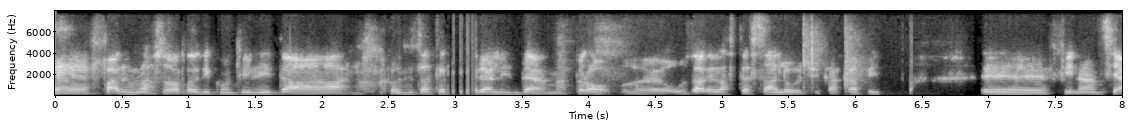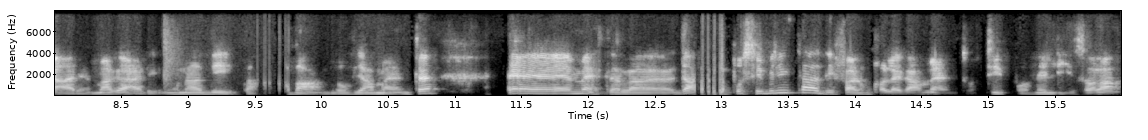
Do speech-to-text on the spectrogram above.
e fare una sorta di continuità, continuità territoriale interna, però eh, usare la stessa logica, capito? Eh, finanziare magari una ditta a bando, ovviamente, e metterla, dare la possibilità di fare un collegamento tipo nell'isola,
